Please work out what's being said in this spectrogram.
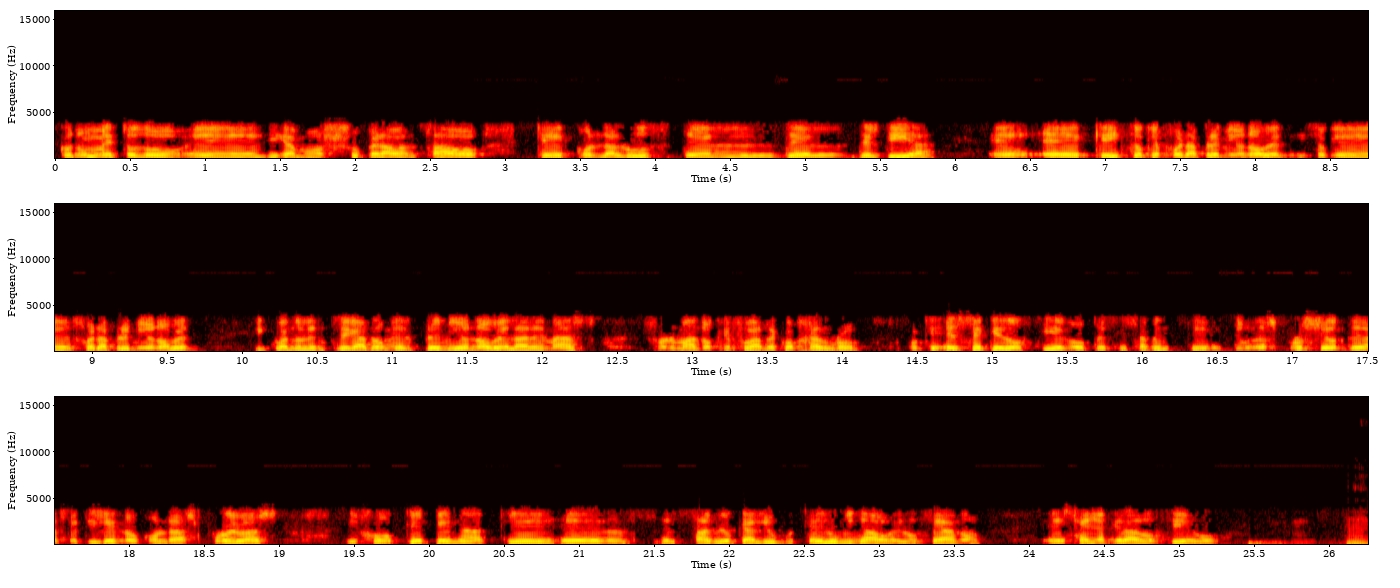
con un método, eh, digamos, súper avanzado, que con la luz del, del, del día, que hizo que fuera premio Nobel, hizo que fuera premio Nobel, y cuando le entregaron el premio Nobel, además, su hermano que fue a recogerlo, porque él se quedó ciego precisamente de una explosión de acetileno con las pruebas, dijo, qué pena que el, el sabio que ha, que ha, iluminado el océano eh, se haya quedado ciego. Mm.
